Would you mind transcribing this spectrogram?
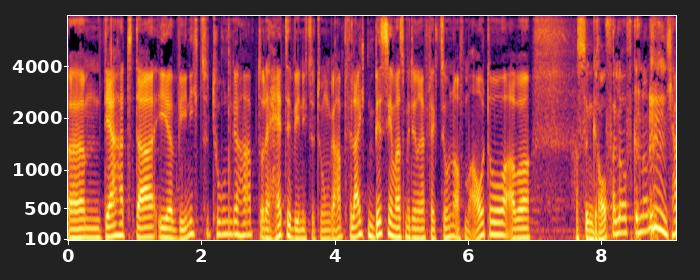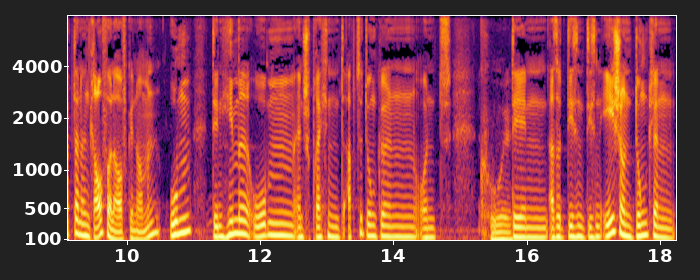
Ähm, der hat da eher wenig zu tun gehabt oder hätte wenig zu tun gehabt. Vielleicht ein bisschen was mit den Reflexionen auf dem Auto, aber Hast du einen Grauverlauf genommen? ich habe dann einen Grauverlauf genommen, um den Himmel oben entsprechend abzudunkeln und Cool. den, also diesen, diesen eh schon dunklen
